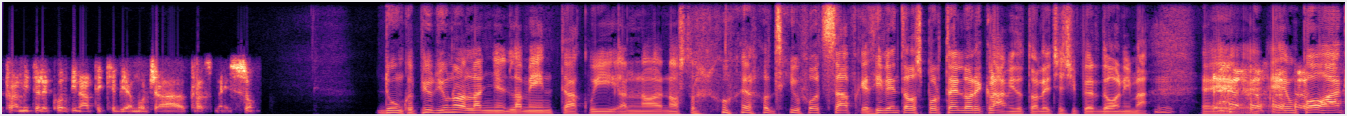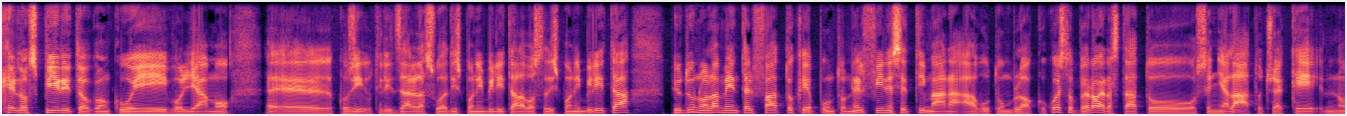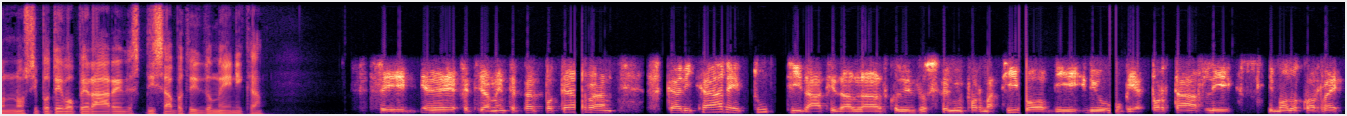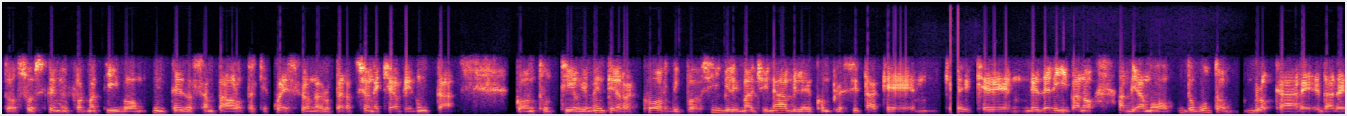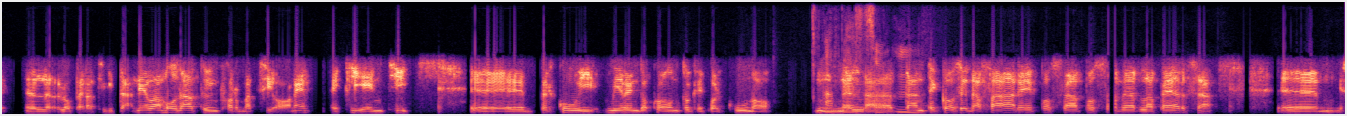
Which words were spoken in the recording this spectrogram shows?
tramite le coordinate che abbiamo già trasmesso. Dunque, più di uno lamenta qui al nostro numero di WhatsApp che diventa lo sportello reclami, dottor Lecce, ci perdoni, ma mm. eh, è un po' anche lo spirito con cui vogliamo eh, così utilizzare la sua disponibilità, la vostra disponibilità. Più di uno lamenta il fatto che appunto nel fine settimana ha avuto un blocco. Questo però era stato segnalato, cioè che non, non si poteva operare di sabato e di domenica. Sì, eh, effettivamente per poter scaricare tutti i dati dal cosiddetto sistema informativo di, di UBI e portarli in modo corretto sul sistema informativo Intesa San Paolo, perché questa è un'operazione che è avvenuta con tutti ovviamente i raccordi possibili, immaginabili, le complessità che, che, che, ne derivano, abbiamo dovuto bloccare e dare l'operatività. Ne avevamo dato informazione ai clienti, eh, per cui mi rendo conto che qualcuno nella, mm. tante cose da fare possa, possa averla persa eh,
